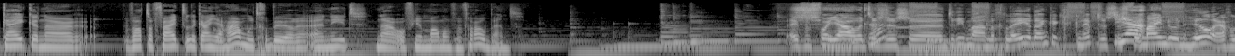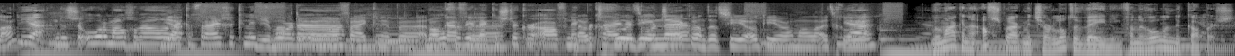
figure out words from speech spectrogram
kijken naar wat er feitelijk aan je haar moet gebeuren. En niet naar of je een man of een vrouw bent. Even voor jou, het is dus uh, drie maanden geleden denk ik geknipt. Dus het is Ja. voor mijn doen heel erg lang. Ja, dus de oren mogen wel Ja. lekker vrij geknipt Je mag worden. de oren vrij knippen. En ook Boven even, weer lekker stuk eraf, nou, nekpartij goed weer in nek, want dat zie je ook hier allemaal uitgroeien. Ja. We maken een afspraak met Charlotte Wening van de Rollende Kappers.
